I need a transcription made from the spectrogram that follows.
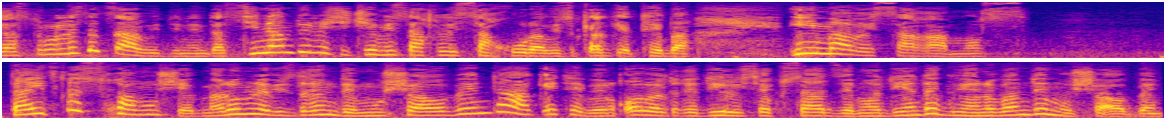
შეასრულეს და წავიდნენ და სინამდვილეში ჩემი სახლის სახურავის გაკეთება იმავე საღამოს დაიწყეს სხვა მუშებმა, რომლებიც დღემდე მუშაობენ და აკეთებენ ყოველ დღე დილის 6 საათზე მოდიან და გვიანობამდე მუშაობენ.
